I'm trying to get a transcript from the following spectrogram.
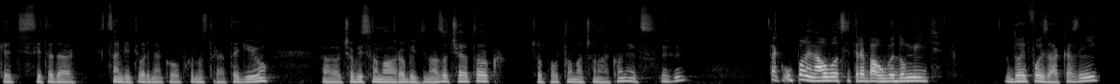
keď si teda chcem vytvoriť nejakú obchodnú stratégiu, čo by som mal robiť na začiatok, čo potom a čo nakoniec? Uh-huh. Tak úplne na úvod si treba uvedomiť, kto je tvoj zákazník.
